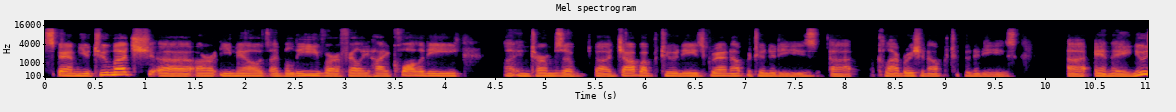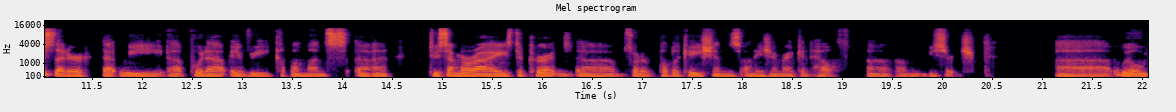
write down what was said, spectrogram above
spam you too much. Uh, our emails, I believe, are fairly high quality. Uh, in terms of uh, job opportunities, grant opportunities, collaboration opportunities, and a newsletter that we put out every couple of months to summarize the current uh, sort of publications on Asian American health um, research. Uh, we'll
